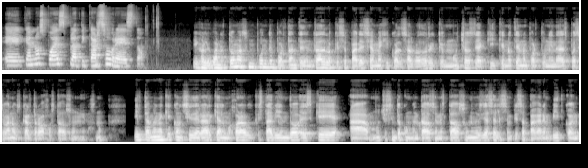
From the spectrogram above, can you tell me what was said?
Eh, ¿Qué nos puedes platicar sobre esto? Híjole, bueno, tomas un punto importante de entrada lo que se parece a México, a El Salvador y que muchos de aquí que no tienen oportunidades pues se van a buscar trabajo a Estados Unidos, ¿no? Y también hay que considerar que a lo mejor algo que está viendo es que a muchos indocumentados en Estados Unidos ya se les empieza a pagar en Bitcoin,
